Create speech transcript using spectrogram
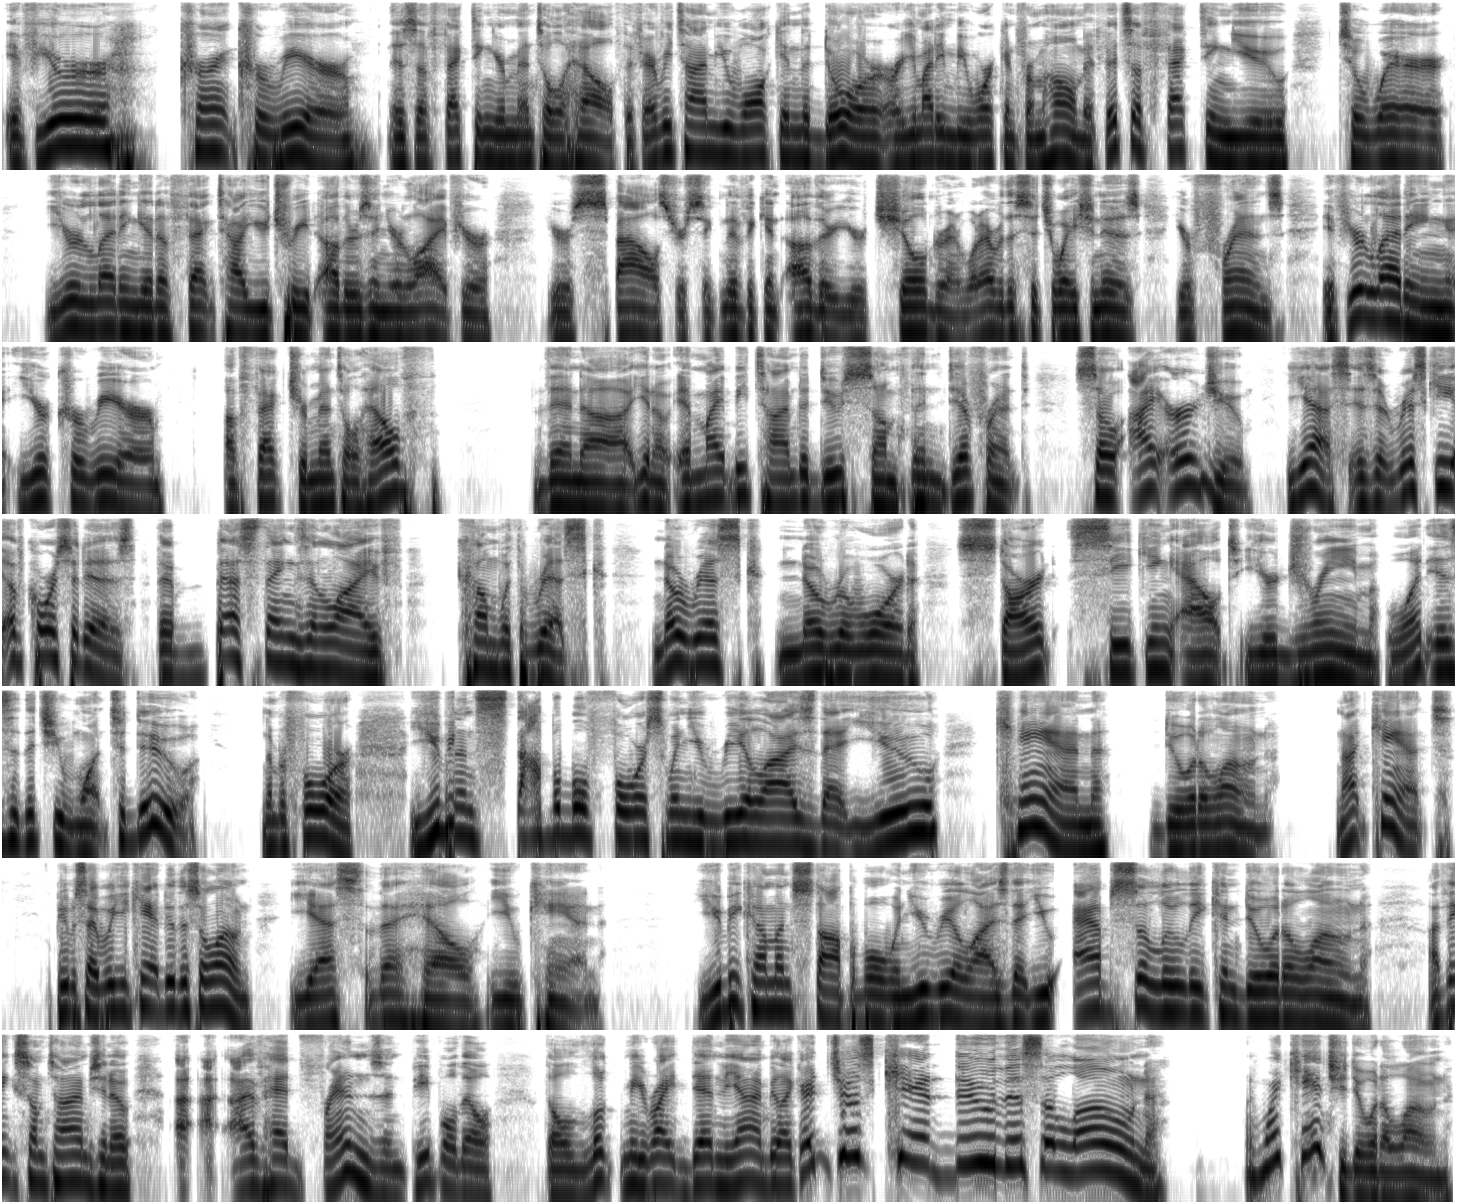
if your current career is affecting your mental health, if every time you walk in the door, or you might even be working from home, if it's affecting you to where you're letting it affect how you treat others in your life, your your spouse, your significant other, your children, whatever the situation is, your friends, if you're letting your career affect your mental health, then uh, you know it might be time to do something different. So I urge you. Yes, is it risky? Of course it is. The best things in life come with risk. No risk, no reward. Start seeking out your dream. What is it that you want to do? Number four, you be an unstoppable force when you realize that you can do it alone. Not can't. People say, well, you can't do this alone. Yes, the hell you can. You become unstoppable when you realize that you absolutely can do it alone. I think sometimes, you know, I, have had friends and people, they'll, they'll look me right dead in the eye and be like, I just can't do this alone. Like, why can't you do it alone?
